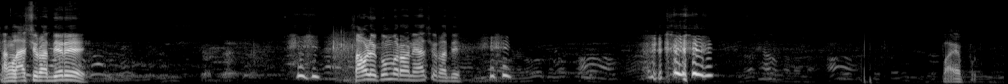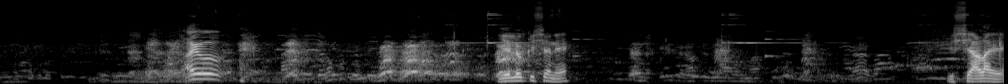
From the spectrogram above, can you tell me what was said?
चांगला आशीर्वाद दे रे सावळे कुंभरावने आशीर्वाद दे पाया पड अयो हे लोकेशन आहे ही शाळा आहे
